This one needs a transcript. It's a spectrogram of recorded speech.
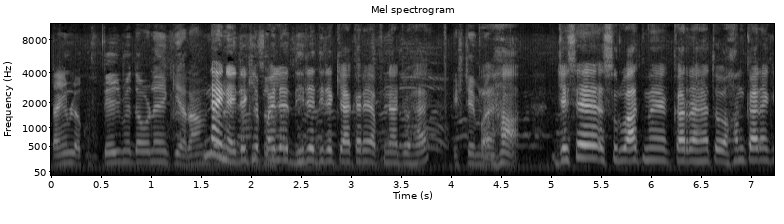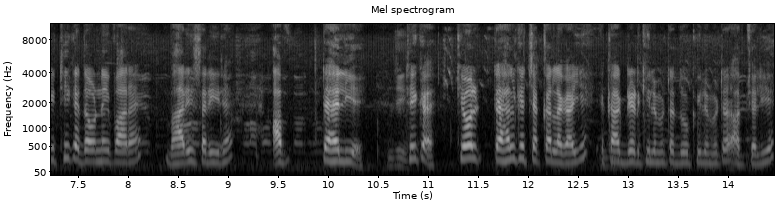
टाइम तेज में दौड़े हैं कि आराम नहीं नहीं देखिए पहले धीरे धीरे क्या करें अपना जो है स्टेमिना हाँ जैसे शुरुआत में कर रहे हैं तो हम कह रहे हैं कि ठीक है दौड़ नहीं पा रहे हैं भारी शरीर है आप टहलिए ठीक है केवल टहल के चक्कर लगाइए एक आध डेढ़ किलोमीटर दो किलोमीटर आप चलिए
